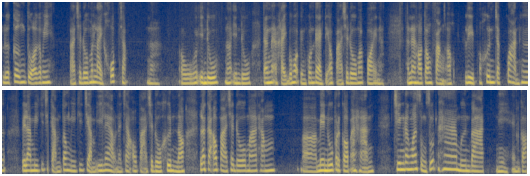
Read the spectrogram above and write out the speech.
เหลือเกิงตัวก็มีป่าชะโดมันไหลครบจับนะโอ้อินดูนะอินดู ดังนั้นไข่บ่หัวเป็นคนแรกที่เอาป่าชะโดมาปล่อยนะอันนั้นเขาต้องฟังเอารีบเอาขึ้นจากกว้านเฮ้อเวลามีกิจกรรมต้องมีกิจกรรมอีแล้วนะจะเอาป่าชะโดขึ้นเนาะแล้วก็เอาป่าชะโดมาทำ เมนูประกอบอาหาร ชิงรางวัลสูงสุด 50,000 บาท นี่เห็นก็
